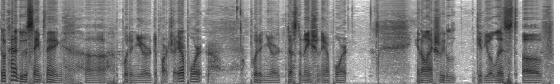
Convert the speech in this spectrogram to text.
it'll kind of do the same thing. Uh, put in your departure airport, put in your destination airport, and it'll actually give you a list of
